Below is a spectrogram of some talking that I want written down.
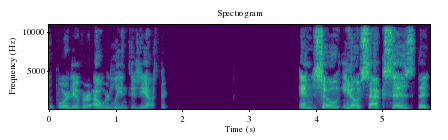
supportive or outwardly enthusiastic. And so, you know, Sax says that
